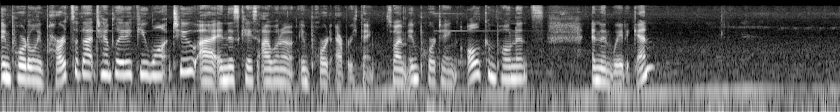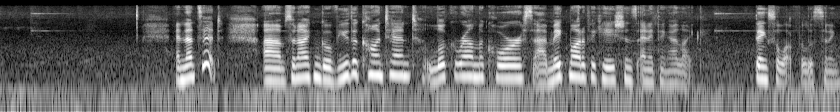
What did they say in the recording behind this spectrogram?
import only parts of that template if you want to. Uh, in this case, I want to import everything. So I'm importing all components and then wait again. And that's it. Um, so now I can go view the content, look around the course, uh, make modifications, anything I like. Thanks a lot for listening.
